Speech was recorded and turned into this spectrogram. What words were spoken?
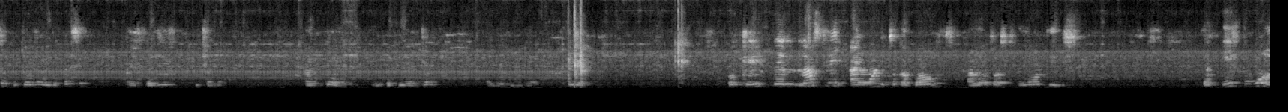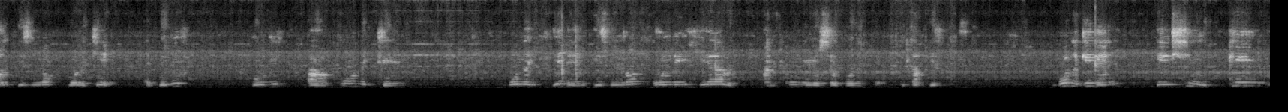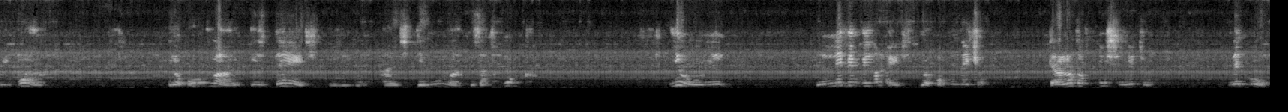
talk it over with the person, and forgive each other. And God will open your door. Hallelujah. Okay, then lastly, I want to talk about, want us to know this that if one is not born again, calling yourself born again, it's a difference. Born again is you being reborn. Your old man is dead in you, and the new man is at work. You leaving behind your own nature. There are a lot of things you need to let go.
